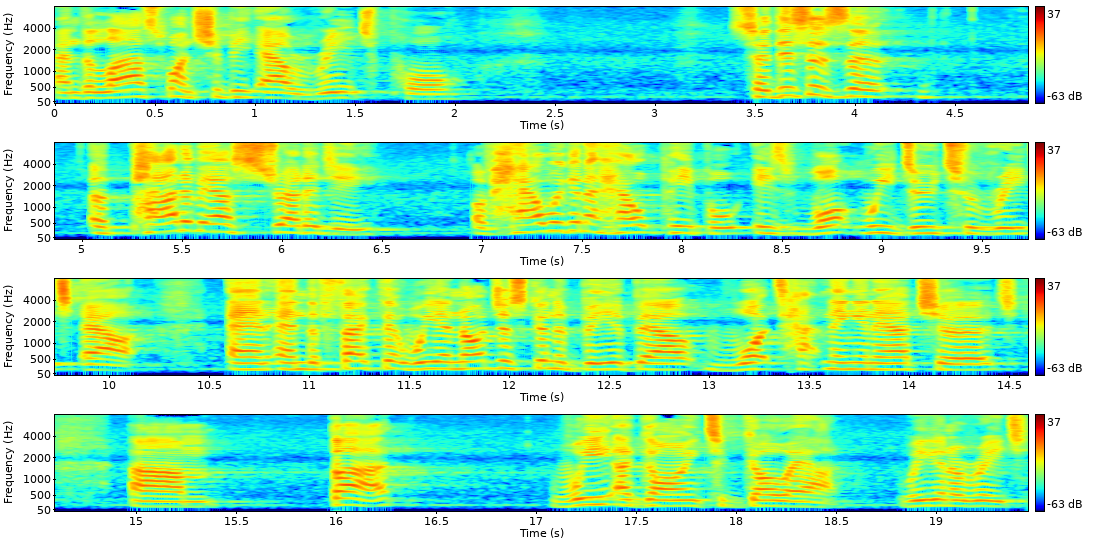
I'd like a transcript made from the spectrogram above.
and the last one should be our reach, Paul. So, this is a, a part of our strategy of how we're going to help people is what we do to reach out. And, and the fact that we are not just going to be about what's happening in our church, um, but we are going to go out. We're going to reach.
